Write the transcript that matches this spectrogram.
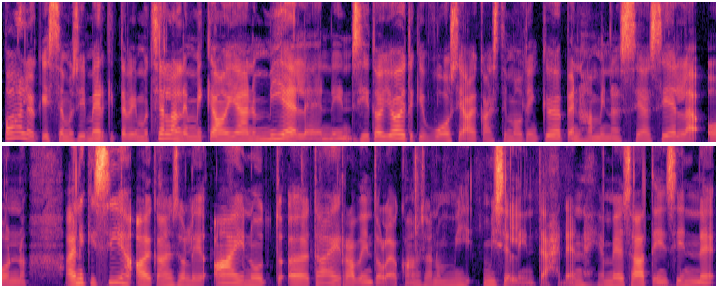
paljonkin semmoisia merkittäviä, mutta sellainen, mikä on jäänyt mieleen, niin siitä on joitakin vuosia aikaa sitten. Me oltiin Kööpenhaminassa ja siellä on, ainakin siihen aikaan se oli ainut äh, tai-ravintola, joka on saanut Mi- Michelin tähden. Ja me saatiin sinne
